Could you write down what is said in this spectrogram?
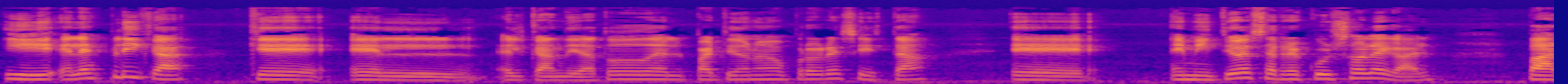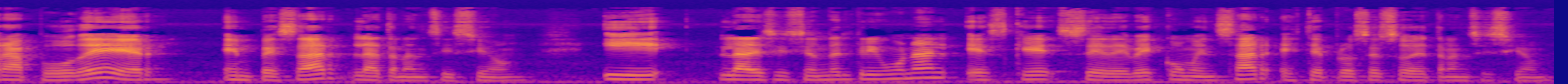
y él explica que el, candidato del Partido Nuevo Progresista eh, emitió ese recurso legal para poder empezar la transición. Y la decisión del tribunal es que se debe comenzar este proceso de transición.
